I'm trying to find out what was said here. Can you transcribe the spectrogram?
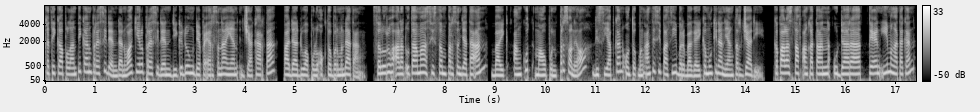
ketika pelantikan Presiden dan Wakil Presiden di Gedung DPR Senayan, Jakarta pada 20 Oktober mendatang. Seluruh alat utama sistem persenjataan, baik angkut maupun personel, disiapkan untuk mengantisipasi berbagai kemungkinan yang terjadi. Kepala Staf Angkatan Udara TNI mengatakan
